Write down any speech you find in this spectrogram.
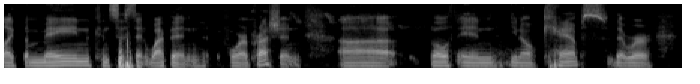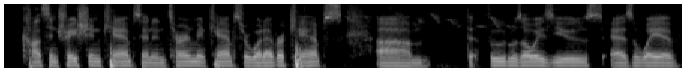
like the main consistent weapon for oppression, uh, both in you know camps that were concentration camps and internment camps or whatever camps. Um, that food was always used as a way of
